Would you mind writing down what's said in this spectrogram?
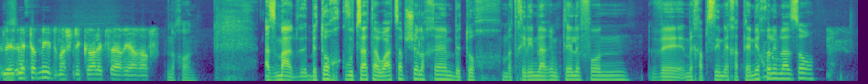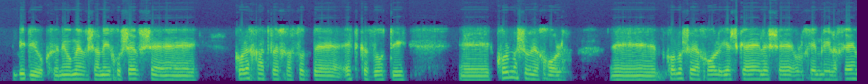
ל- לתמיד, מה שנקרא, לצערי הרב. נכון. אז מה, בתוך קבוצת הוואטסאפ שלכם, בתוך מתחילים להרים טלפון ומחפשים איך אתם יכולים לעזור? בדיוק. אני אומר שאני חושב שכל אחד צריך לעשות בעת כזאתי אה, כל מה שהוא יכול. אה, כל מה שהוא יכול. יש כאלה שהולכים להילחם,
